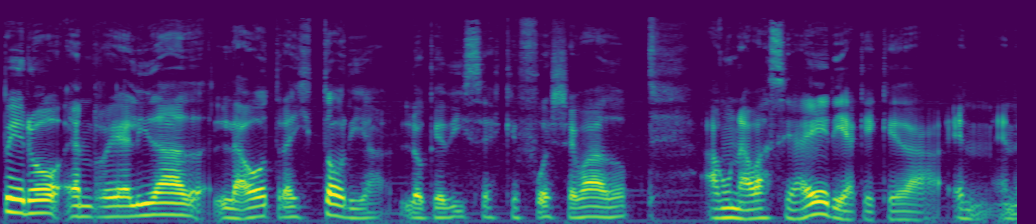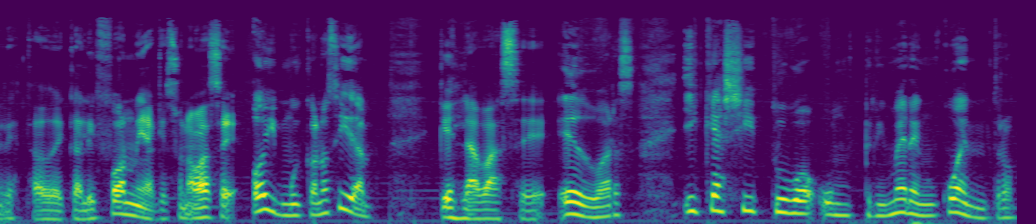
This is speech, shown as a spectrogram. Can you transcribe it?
pero en realidad la otra historia lo que dice es que fue llevado a una base aérea que queda en, el estado de California, que es una base hoy muy conocida, que es la base Edwards, y que allí tuvo un primer encuentro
